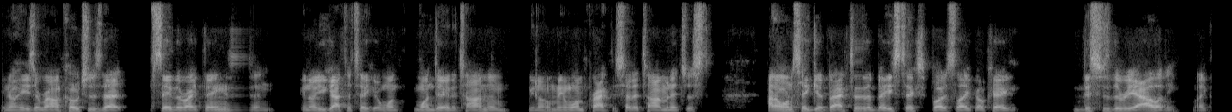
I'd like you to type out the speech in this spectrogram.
you know, he's around coaches that say the right things, and you know, you got to take it one one day at a time, and you know, I mean, one practice at a time. And it just, I don't want to say get back to the basics, but it's like, okay, this is the reality. Like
